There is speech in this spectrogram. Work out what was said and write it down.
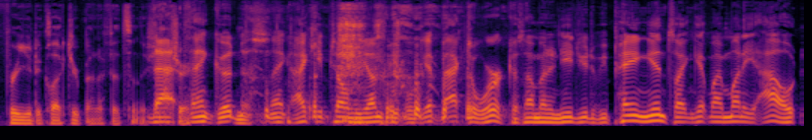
for you to collect your benefits in the that, future. Thank goodness. Thank, I keep telling the young people, get back to work because I'm going to need you to be paying in so I can get my money out.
